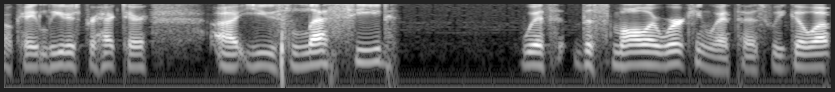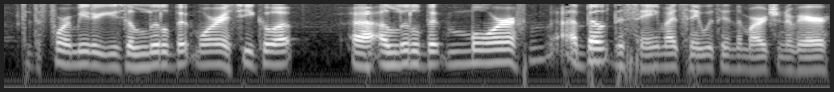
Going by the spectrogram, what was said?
okay, liters per hectare. Uh, use less seed with the smaller working width. As we go up to the four meter, use a little bit more. As you go up uh, a little bit more, about the same, I'd say within the margin of error.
